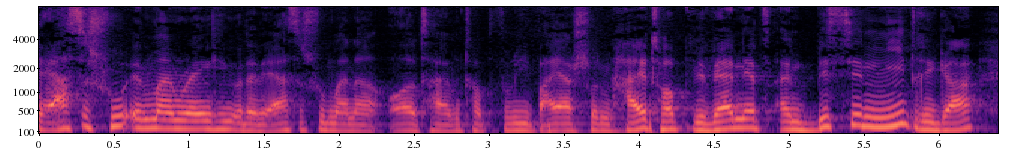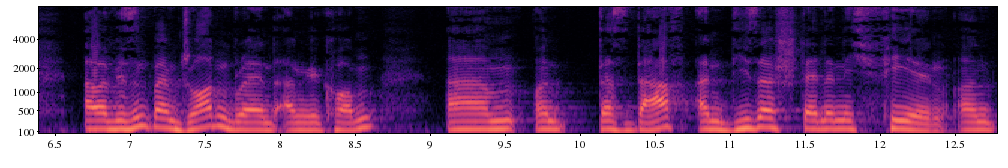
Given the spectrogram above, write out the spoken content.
der erste Schuh in meinem Ranking oder der erste Schuh meiner All-Time Top 3 war ja schon High Top. Wir werden jetzt ein bisschen niedriger, aber wir sind beim Jordan Brand angekommen. Ähm, und das darf an dieser Stelle nicht fehlen. Und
